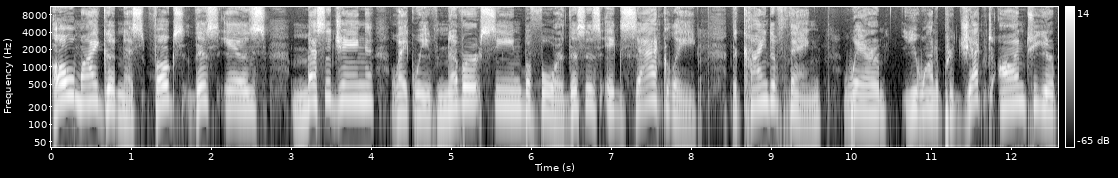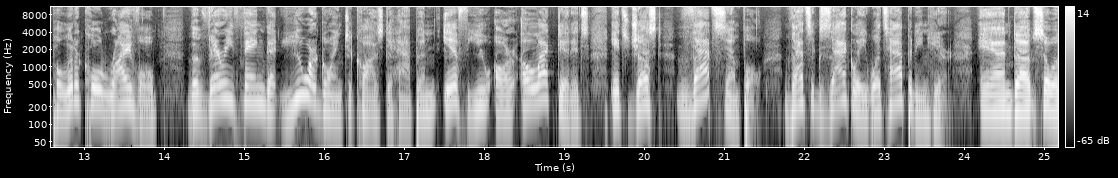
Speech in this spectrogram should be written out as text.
Oh my goodness, folks, this is messaging like we've never seen before. This is exactly the kind of thing where you want to project onto your political rival the very thing that you are going to cause to happen if you are elected. It's it's just that simple. That's exactly what's happening here. And uh, so,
